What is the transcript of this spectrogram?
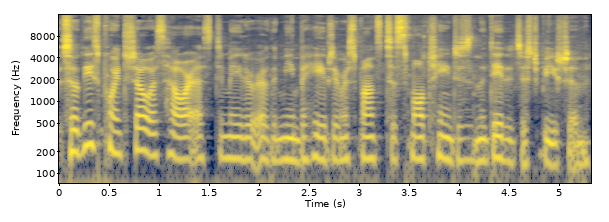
So these points show us how our estimator of the mean behaves in response to small changes in the data distribution.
